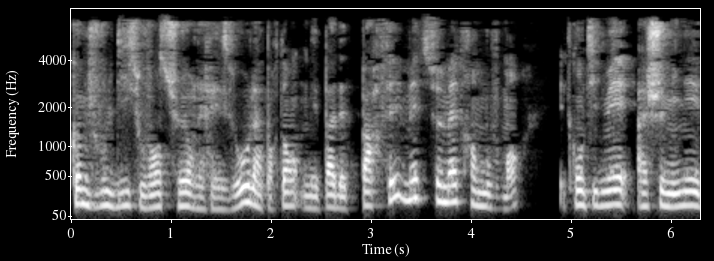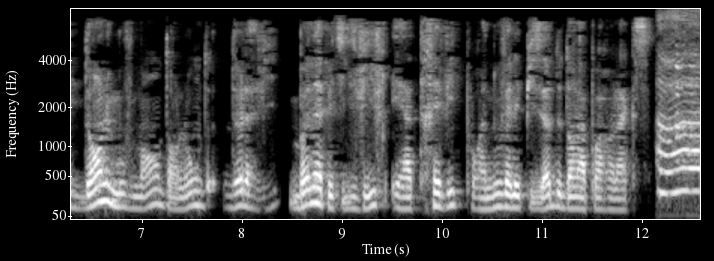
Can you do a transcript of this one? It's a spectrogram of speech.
comme je vous le dis souvent sur les réseaux, l'important n'est pas d'être parfait, mais de se mettre en mouvement et de continuer à cheminer dans le mouvement, dans l'onde de la vie. Bon appétit de vivre et à très vite pour un nouvel épisode dans la poire relax. Ah,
